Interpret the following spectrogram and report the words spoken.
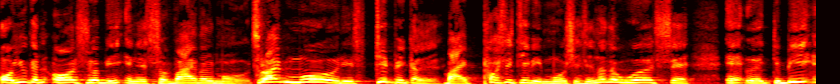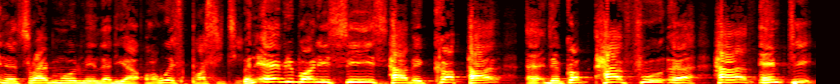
or you can also be in a survival mode. Thrive mode is typical by positive emotions. In other words, uh, uh, to be in a thrive mode means that you are always positive. When everybody sees have a cup, have uh, the cup half full, uh, half empty,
